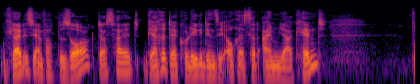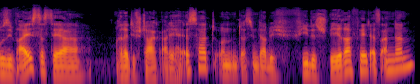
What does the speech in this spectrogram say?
Und vielleicht ist sie einfach besorgt, dass halt Gerrit, der Kollege, den sie auch erst seit einem Jahr kennt, wo sie weiß, dass der relativ stark ADHS hat und dass ihm dadurch vieles schwerer fällt als anderen.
